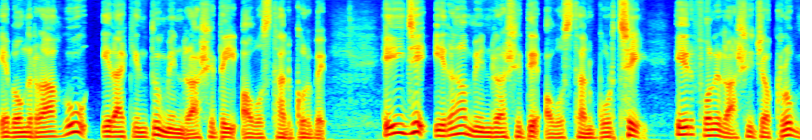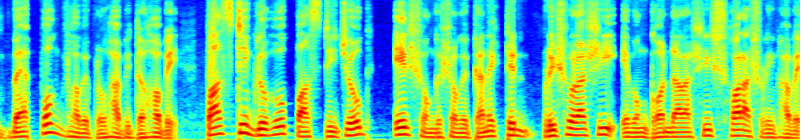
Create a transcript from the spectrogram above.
এবং রাহু, এরা কিন্তু মীন রাশিতেই অবস্থান করবে। এই যে এরা মীন রাশিতে অবস্থান করছে, এর ফলে রাশিচক্র ব্যাপকভাবে প্রভাবিত হবে। পাঁচটি গ্রহ, পাঁচটি যোগ, এর সঙ্গে সঙ্গে কানেক্টেড বৃষ রাশি এবং কন্যা রাশি সরাসরিভাবে।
